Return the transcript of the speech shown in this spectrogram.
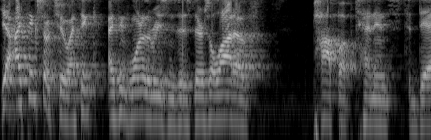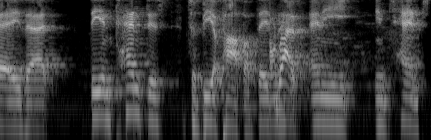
Yeah, I think so too. I think I think one of the reasons is there's a lot of pop-up tenants today that the intent is to be a pop-up. They don't right. have any intent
